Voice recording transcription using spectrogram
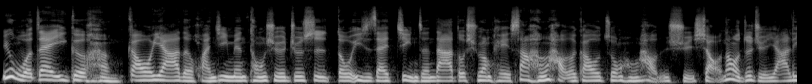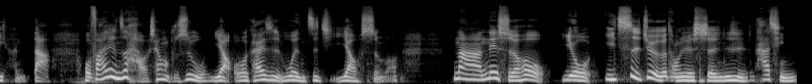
因为我在一个很高压的环境里面，同学就是都一直在竞争，大家都希望可以上很好的高中、很好的学校，那我就觉得压力很大。我发现这好像不是我要，我开始问自己要什么。那那时候有一次，就有个同学生日，他请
